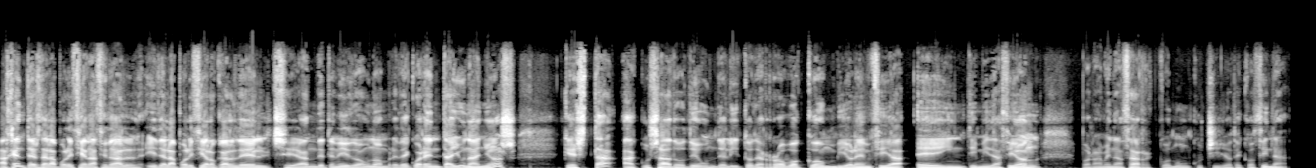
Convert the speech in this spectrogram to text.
Agentes de la Policía Nacional y de la Policía Local de Elche han detenido a un hombre de 41 años que está acusado de un delito de robo con violencia e intimidación por amenazar con un cuchillo de cocina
